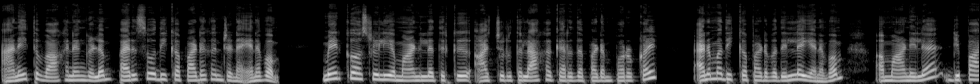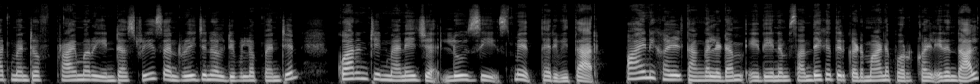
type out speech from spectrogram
அனைத்து வாகனங்களும் பரிசோதிக்கப்படுகின்றன எனவும் மேற்கு ஆஸ்திரேலிய மாநிலத்திற்கு அச்சுறுத்தலாக கருதப்படும் பொருட்கள் அனுமதிக்கப்படுவதில்லை எனவும் அம்மாநில department of primary industries and regional டெவலப்மெண்டின் குவாரண்டைன் மேனேஜர் லூசி ஸ்மித் தெரிவித்தார். பயணிகள் தங்களிடம் ஏதேனும் சந்தேகத்திற்கிடமான பொருட்கள் இருந்தால்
